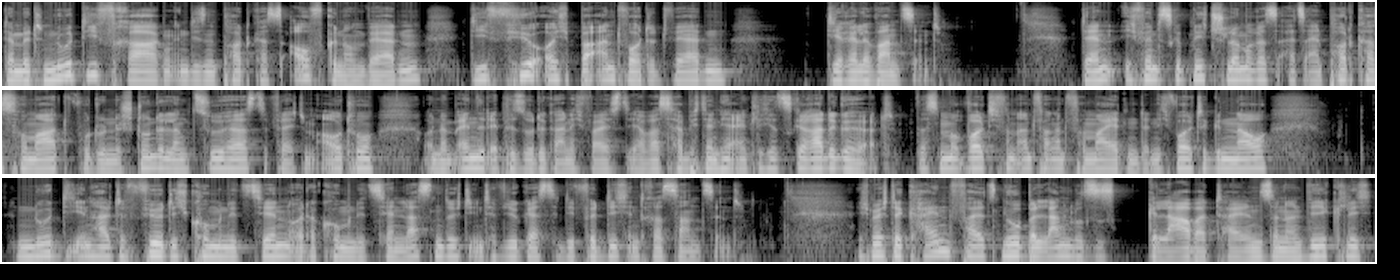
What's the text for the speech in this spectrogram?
damit nur die Fragen in diesem Podcast aufgenommen werden, die für euch beantwortet werden, die relevant sind. Denn ich finde, es gibt nichts Schlimmeres als ein Podcast-Format, wo du eine Stunde lang zuhörst, vielleicht im Auto, und am Ende der Episode gar nicht weißt, ja, was habe ich denn hier eigentlich jetzt gerade gehört? Das wollte ich von Anfang an vermeiden, denn ich wollte genau nur die Inhalte für dich kommunizieren oder kommunizieren lassen durch die Interviewgäste, die für dich interessant sind. Ich möchte keinenfalls nur belangloses Gelaber teilen, sondern wirklich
